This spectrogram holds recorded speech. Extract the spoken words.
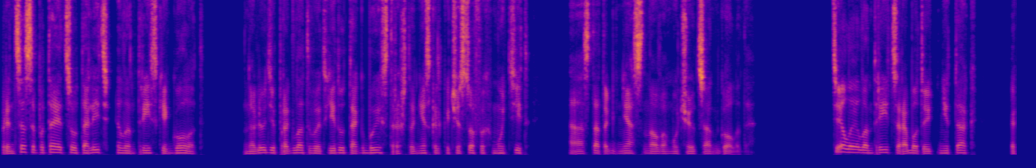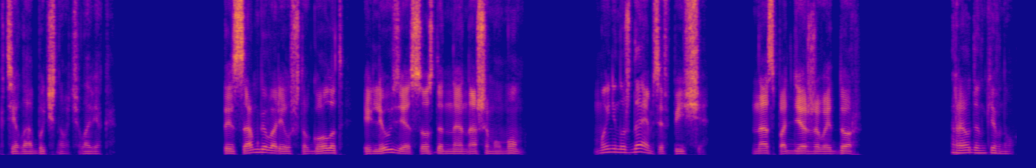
Принцесса пытается утолить элантрийский голод, но люди проглатывают еду так быстро, что несколько часов их мутит, а остаток дня снова мучаются от голода. Тело элантрийца работает не так, как тело обычного человека. Ты сам говорил, что голод — иллюзия, созданная нашим умом. Мы не нуждаемся в пище. Нас поддерживает Дор. Рауден кивнул.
